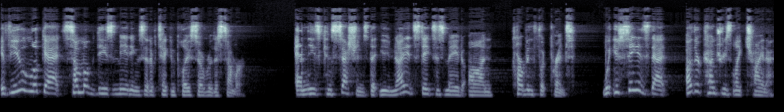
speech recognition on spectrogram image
if you look at some of these meetings that have taken place over the summer and these concessions that the United States has made on carbon footprint, what you see is that other countries like China,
